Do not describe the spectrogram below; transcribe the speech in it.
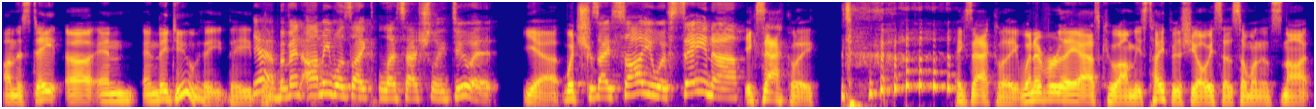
on this date. Uh, and and they do. They they Yeah, they- but then Ami was like, let's actually do it. yeah. Which Because I saw you with Sana. exactly exactly. Whenever they ask who Ami's type is, she always says someone that's not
